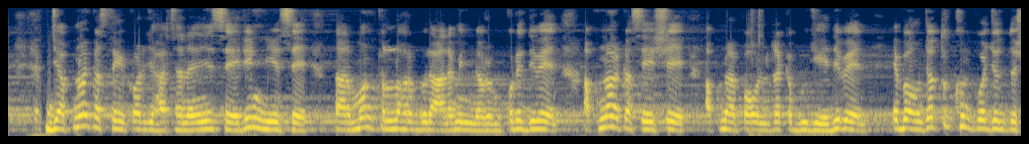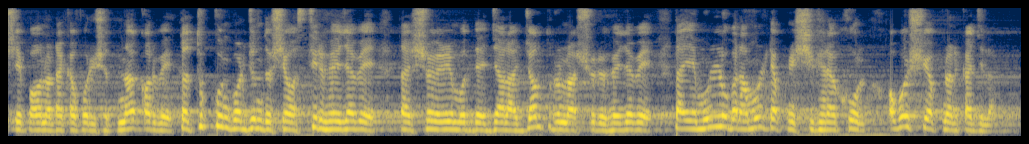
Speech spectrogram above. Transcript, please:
যে আপনার কাছ থেকে কর্জে হাসানা নিয়েছে ঋণ নিয়েছে, তার মনকে আল্লাহ রবুল্লা আলমিন নরম করে দিবেন, আপনার কাছে এসে আপনার পাওনা টাকা বুঝিয়ে দিবেন এবং যতক্ষণ পর্যন্ত সে পাওনা টাকা পরিশোধ না করবে, ততক্ষণ পর্যন্ত সে অস্থির হয়ে যাবে, তার শরীরের মধ্যে জ্বালা যন্ত্রণা শুরু হয়ে যাবে। তাই এই মূল্যবান আমলটি আপনি শিখে রাখুন, অবশ্যই আপনার কাজে লাগবে।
